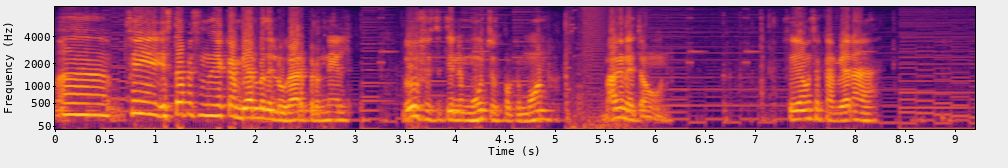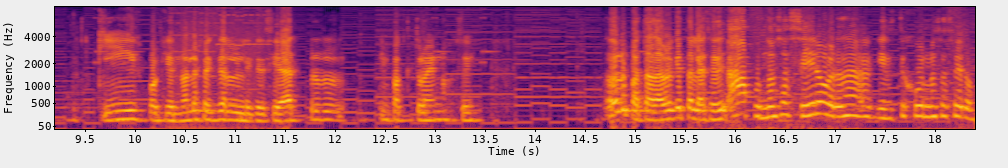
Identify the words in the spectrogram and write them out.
Ah, sí, estaba pensando ya cambiarlo de lugar, pero Nel. Uf, este tiene muchos Pokémon. Magneton. Sí, vamos a cambiar a King porque no le afecta la electricidad, pero impacto trueno, sí. Dale patada, a ver qué tal le hace. Ah, pues no es acero, ¿verdad? En este juego no es acero.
